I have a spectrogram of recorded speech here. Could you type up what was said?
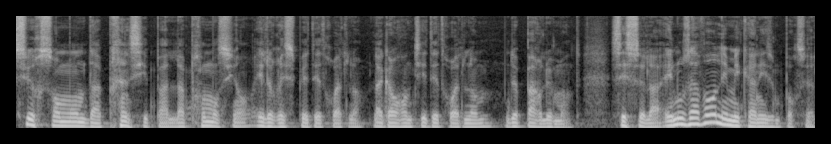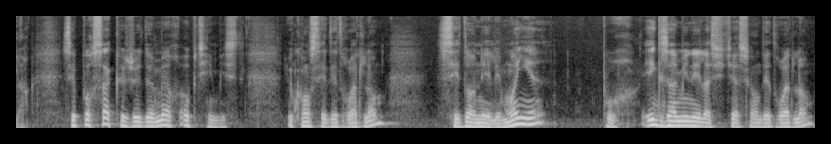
sur son mandat principal, la promotion et le respect des droits de l'homme, la garantie des droits de l'homme de par le monde. C'est cela. Et nous avons les mécanismes pour cela. C'est pour ça que je demeure optimiste. Le Conseil des droits de l'homme s'est donné les moyens pour examiner la situation des droits de l'homme,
